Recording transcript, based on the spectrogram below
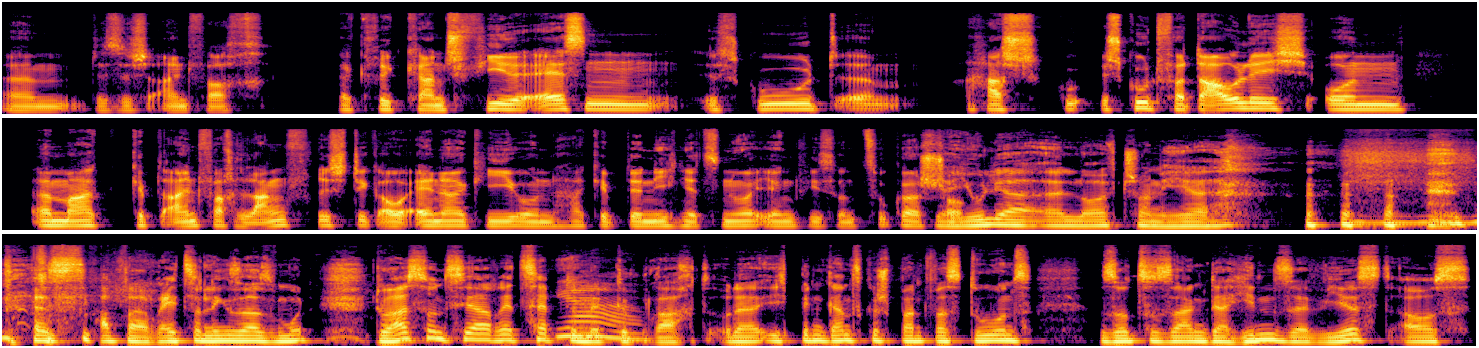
Ähm, das ist einfach Da krieg, kannst viel essen, ist gut, ähm, hast, ist gut verdaulich und äh, man gibt einfach langfristig auch Energie und gibt dir nicht jetzt nur irgendwie so einen Zuckerschock. Ja, Julia äh, läuft schon hier das aber rechts und links aus dem Mund. Du hast uns ja Rezepte ja. mitgebracht oder ich bin ganz gespannt, was du uns sozusagen dahin servierst aus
